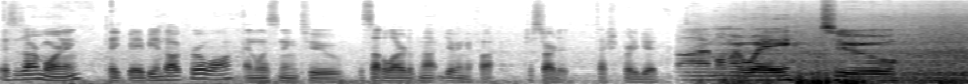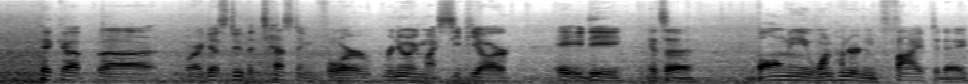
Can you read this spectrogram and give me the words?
This is our morning. Take baby and dog for a walk and listening to The Subtle Art of Not Giving a Fuck. Just started. It's actually pretty good. I'm on my way to pick up, uh, or I guess do the testing for renewing my CPR AED. It's a balmy 105 today.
